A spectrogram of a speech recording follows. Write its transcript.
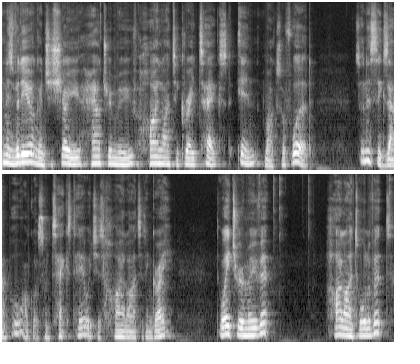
In this video I'm going to show you how to remove highlighted grey text in Microsoft Word. So in this example I've got some text here which is highlighted in grey. The way to remove it, highlight all of it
